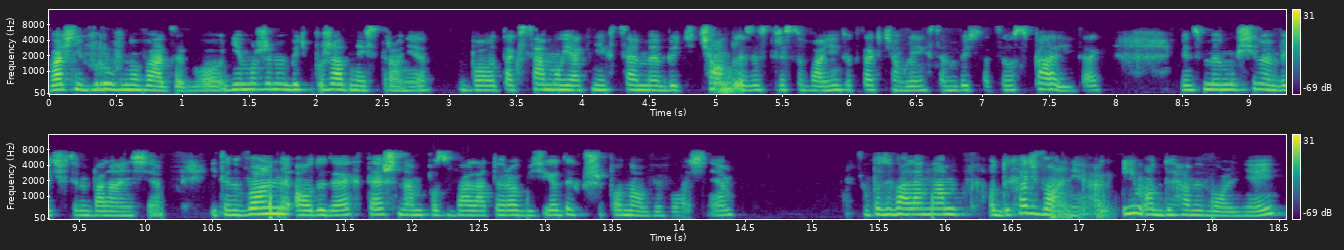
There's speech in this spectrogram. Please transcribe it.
właśnie w równowadze, bo nie możemy być po żadnej stronie, bo tak samo jak nie chcemy być ciągle zestresowani, to tak ciągle nie chcemy być tacy ospali, tak? Więc my musimy być w tym balansie. I ten wolny oddech też nam pozwala to robić i oddech przyponowy właśnie, pozwala nam oddychać wolniej. A im oddychamy wolniej,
